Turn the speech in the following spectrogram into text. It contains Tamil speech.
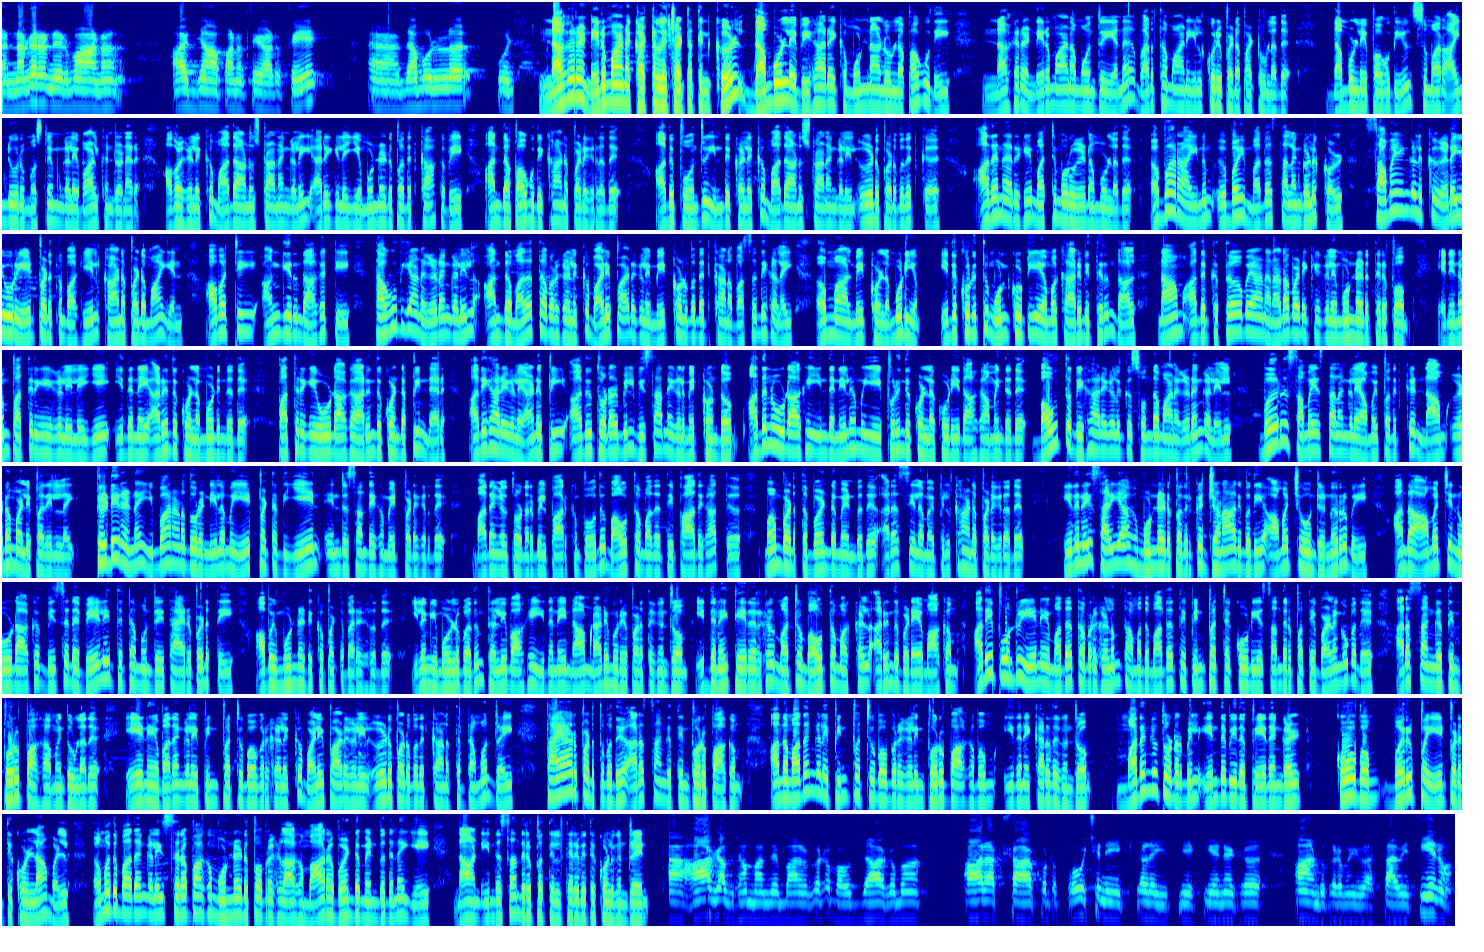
නගර නිර්මාණ ආජ්ඥාපනතය අර්ථයේ දමුල්ල පූජ நகர நிர்மாண கட்டளை சட்டத்தின் கீழ் தம்புள்ளை விகாரைக்கு முன்னால் உள்ள பகுதி நகர நிர்மாணம் ஒன்று என வர்த்தமானியில் குறிப்பிடப்பட்டுள்ளது தம்புள்ளை பகுதியில் சுமார் ஐநூறு முஸ்லிம்களை வாழ்கின்றனர் அவர்களுக்கு மத அனுஷ்டானங்களை அருகிலேயே முன்னெடுப்பதற்காகவே அந்த பகுதி காணப்படுகிறது அதுபோன்று இந்துக்களுக்கு மத அனுஷ்டானங்களில் ஈடுபடுவதற்கு அதன் அருகே மற்றொரு இடம் உள்ளது. எவ்வாறாயினும் இவை மத ஸ்தலங்களுக்குள் சமயங்களுக்கு இடையூறு ஏற்படுத்தும் வகையில் காணப்படுமாயின் அவற்றை அங்கிருந்து அகற்றி தகுதியான இடங்களில் அந்த மதத்தவர்களுக்கு வழிபாடுகளை மேற்கொள்வதற்கான வசதிகளை எம்மால் மேற்கொள்ள முடியும். இது குறித்து முன்கூட்டியே எமக்கு அறிவித்திருந்தால் நாம் அதற்கு தேவையான நடவடிக்கைகளை முன்னெடுத்திருப்போம். எனினும் பத்திரிகைகளிலேயே இதனை அறிந்து கொள்ள முடிந்தது. பத்திரிகை ஊடாக அறிந்து கொண்ட பின்னர் அதிகாரிகளை அனுப்பி அது தொடர்பில் விசாரணைகளை மேற்கொண்டோம். அதனூடாக இந்த நிலைமையை புரிந்து கொள்ளக்கூடியதாக அமைந்தது. பௌத்த விகாரைகளுக்கு சொந்தமான இடங்களில் வேறு சமய ஸ்தலங்களை அமைப்பதற்கு நாம் இடமளிப்பதில்லை. திடீரென இவ்வாறானதொரு நிலைமை ஏற்பட்டது ஏன் என்று சந்தேகம் ஏற்படுகிறது. மதங்கள் தொடர்பில் பார்க்கும்போது பௌத்த மதத்தை பாதுகாத்து மேம்படுத்த வேண்டும் என்பது அரசியலமைப்பில் காணப்படுகிறது. இதனை சரியாக முன்னெடுப்பதற்கு ஜனாதிபதி அமைச்சு ஒன்று நிறுவி அந்த அமைச்சின் ஊடாக விசேட வேலை திட்டம் ஒன்றை தயார்படுத்தி அவை முன்னெடுக்கப்பட்டு வருகிறது. இலங்கை முழுவதும் தெளிவாக இதனை நாம் நடைமுறைப்படுத்துகின்றோம். இதனை தேரர்கள் மற்றும் பௌத்த மக்கள் அறிந்த விடயமாகும். அதே போன்று ஏனைய மதத்தவர்களும் அனைவராலும் தமது மதத்தை பின்பற்றக்கூடிய சந்தர்ப்பத்தை வழங்குவது அரசாங்கத்தின் பொறுப்பாக அமைந்துள்ளது. ஏனைய மதங்களை பின்பற்றுபவர்களுக்கு வழிபாடுகளில் ஈடுபடுவதற்கான திட்டம் ஒன்றை தயார்படுத்துவது அரசாங்கத்தின் பொறுப்பாகும். அந்த மதங்களை பின்பற்றுபவர்களின் பொறுப்பாகவும் இதனை கருதுகின்றோம். மதங்கள் தொடர்பில் எந்தவித பேதங்கள் கோபம் வெறுப்பை ஏற்படுத்திக் கொள்ளாமல் எமது மதங்களை சிறப்பாக முன்னெடுப்பவர்களாக மாற வேண்டும் என்பதனையே நான் இந்த சந்தர்ப்பத்தில் தெரிவித்துக் கொள்கின்றேன். ஆகம் சம்பந்தமாக பௌத்தாகம ආරක්ෂා කොට පෝෂණය කළ යුතුය කියන එක ආණ්ඩු ක්‍රම ව්‍යවස්ථාවේ තියෙනවා.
